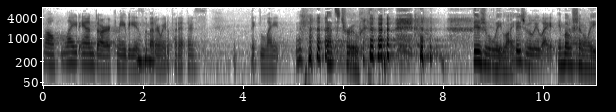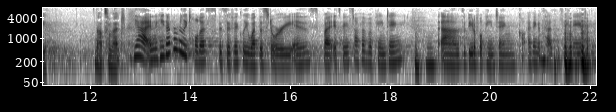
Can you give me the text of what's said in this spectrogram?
well, light and dark, maybe, is the better way to put it. There's a big light. That's true. Visually light. Visually light. emotionally not so much Yeah, and he never really told us specifically what the story is, but it's based off of a painting. Mm-hmm. Um, it's a beautiful painting. I think it has the same name.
